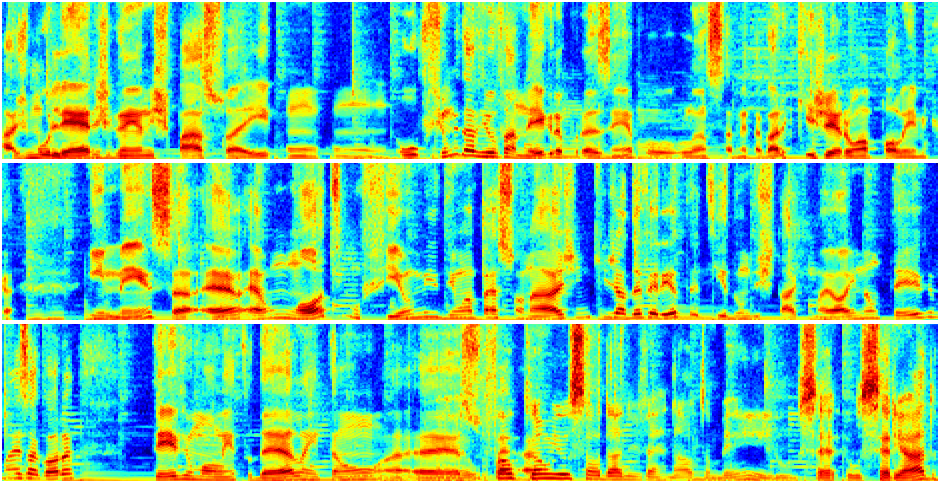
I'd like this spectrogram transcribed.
as mulheres ganhando espaço aí com, com. O filme da Viúva Negra, por exemplo, o lançamento agora, que gerou uma polêmica imensa, é, é um ótimo filme de uma personagem que já deveria ter tido um destaque maior e não teve, mas agora teve o momento dela, então. É, É, o super- Falcão e o Soldado Invernal também, o, se- o seriado,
